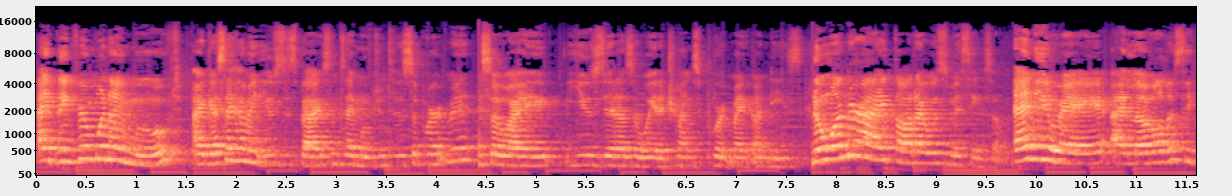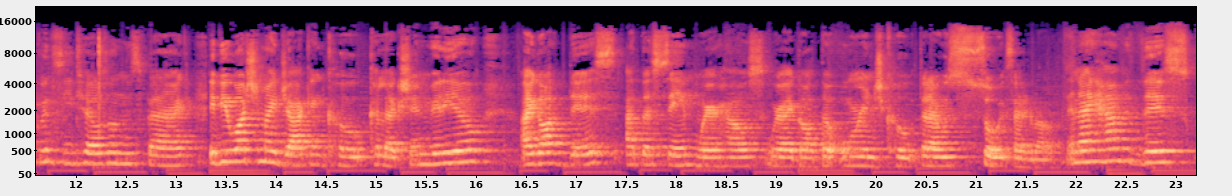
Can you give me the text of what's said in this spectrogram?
I think from when I moved, I guess I haven't used this bag since I moved into this apartment. So I used it as a way to transport my undies. No wonder I thought I was missing some. Anyway, I love all the sequence details on this bag. If you watched my Jack and Coat collection video, I got this at the same warehouse where I got the orange coat that I was so excited about. And I have this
